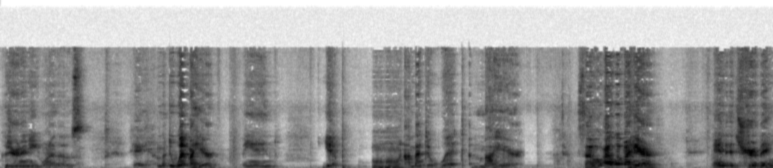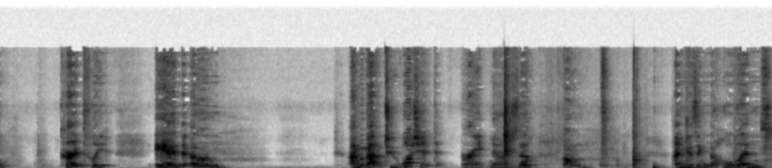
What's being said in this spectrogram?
because you're going to need one of those. Okay, I'm about to wet my hair, and yep, Mm-hmm, I'm about to wet my hair. So I wet my hair and it's dripping currently. And um, I'm about to wash it right now. So um, I'm using the Whole Blends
